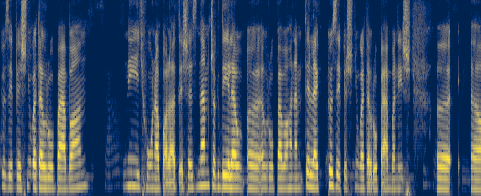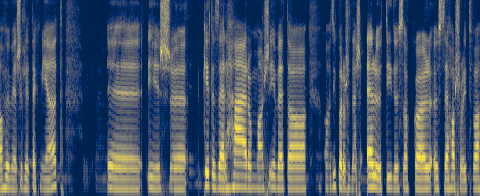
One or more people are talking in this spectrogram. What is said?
Közép- és Nyugat-Európában, négy hónap alatt, és ez nem csak Dél-Európában, hanem tényleg Közép- és Nyugat-Európában is a hőmérsékletek miatt. És 2003-as évet a, az iparosodás előtti időszakkal összehasonlítva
